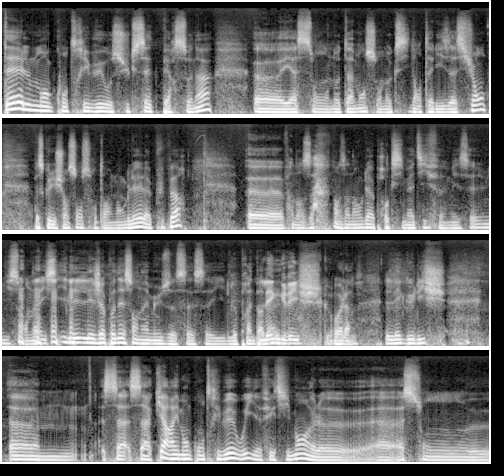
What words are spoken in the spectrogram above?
tellement contribué au succès de Persona et à son notamment son occidentalisation, parce que les chansons sont en anglais la plupart. Euh, enfin, dans un, dans un anglais approximatif, mais ils ils- les, les Japonais s'en amusent, ça, ça, ils le prennent pas. L'English. Voilà. Gulish. Euh, ça, ça a carrément contribué, oui, effectivement, à, son, euh,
